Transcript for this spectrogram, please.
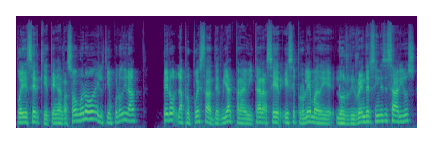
Puede ser que tengan razón o no, el tiempo lo dirá. Pero la propuesta de React para evitar hacer ese problema de los re-renders innecesarios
